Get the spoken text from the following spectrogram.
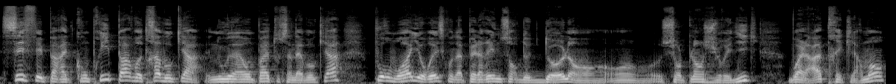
c'est fait par être compris par votre avocat. Nous n'avons pas tous un avocat. Pour moi, il y aurait ce qu'on appellerait une sorte de dol sur le plan juridique. Voilà, très clairement.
